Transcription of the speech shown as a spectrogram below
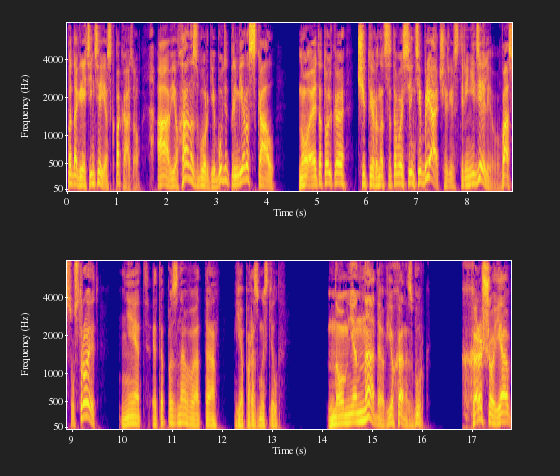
подогреть интерес к показу. А в Йоханнесбурге будет премьера «Скал», но это только 14 сентября, через три недели. Вас устроит? Нет, это поздновато, я поразмыслил. Но мне надо в Йоханнесбург. Хорошо, я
